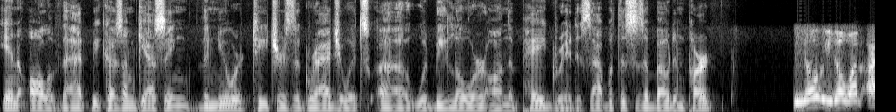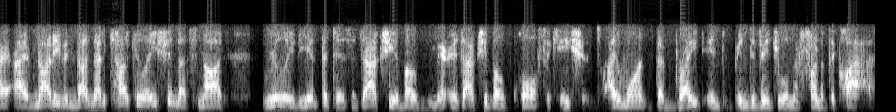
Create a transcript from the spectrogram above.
in all of that? Because I'm guessing the newer teachers, the graduates, uh, would be lower on the pay grid. Is that what this is about in part? No, you know what? I, I've not even done that calculation. That's not really the impetus. It's actually about it's actually about qualifications. I want the right individual in the front of the class.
